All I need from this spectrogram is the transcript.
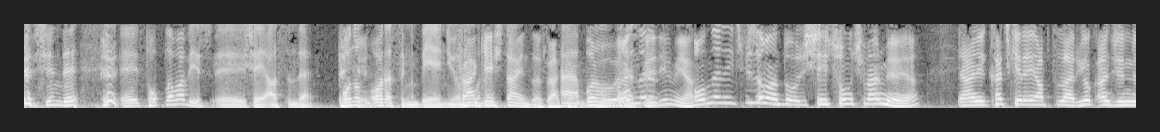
Şimdi e, toplama bir e, şey aslında. Onun orasını beğeniyorum. Bunun- Frankenstein da zaten Ha, bunun- bu espri değil mi ya? Onların hiçbir zaman do- şey sonuç vermiyor ya. Yani kaç kere yaptılar yok Angelina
